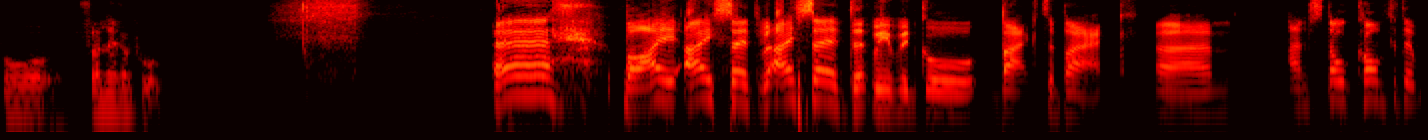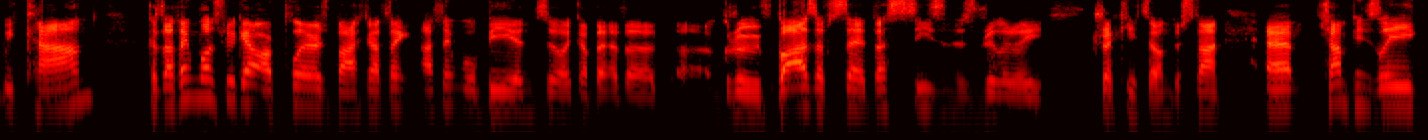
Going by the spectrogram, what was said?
for for Liverpool? Uh, well, I, I said I said that we would go back to back. Um, I'm still confident we can because I think once we get our players back, I think I think we'll be into like a bit of a, a groove. But as I've said, this season is really really tricky to understand. Um, Champions League,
